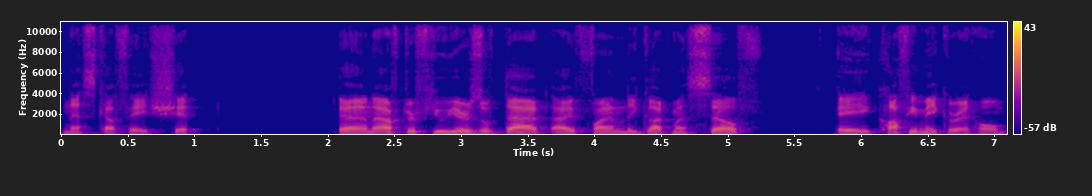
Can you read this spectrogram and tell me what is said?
Nescafe shit. And after a few years of that, I finally got myself a coffee maker at home.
